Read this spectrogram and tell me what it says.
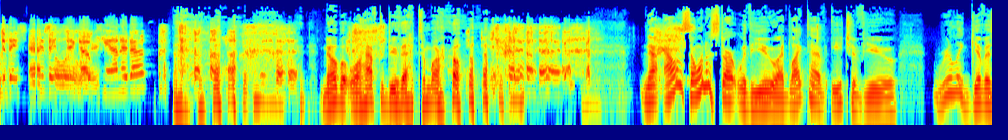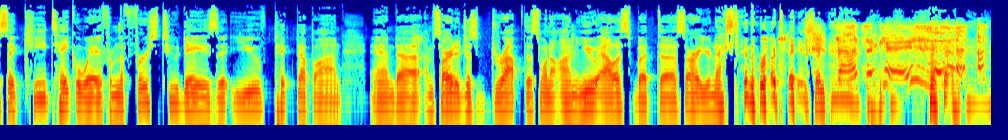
did they, did they say no Canada? no, but we'll have to do that tomorrow. now, Alice, I want to start with you. I'd like to have each of you really give us a key takeaway from the first two days that you've picked up on. And uh, I'm sorry to just drop this one on you, Alice, but uh, sorry, you're next in the rotation. That's okay.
